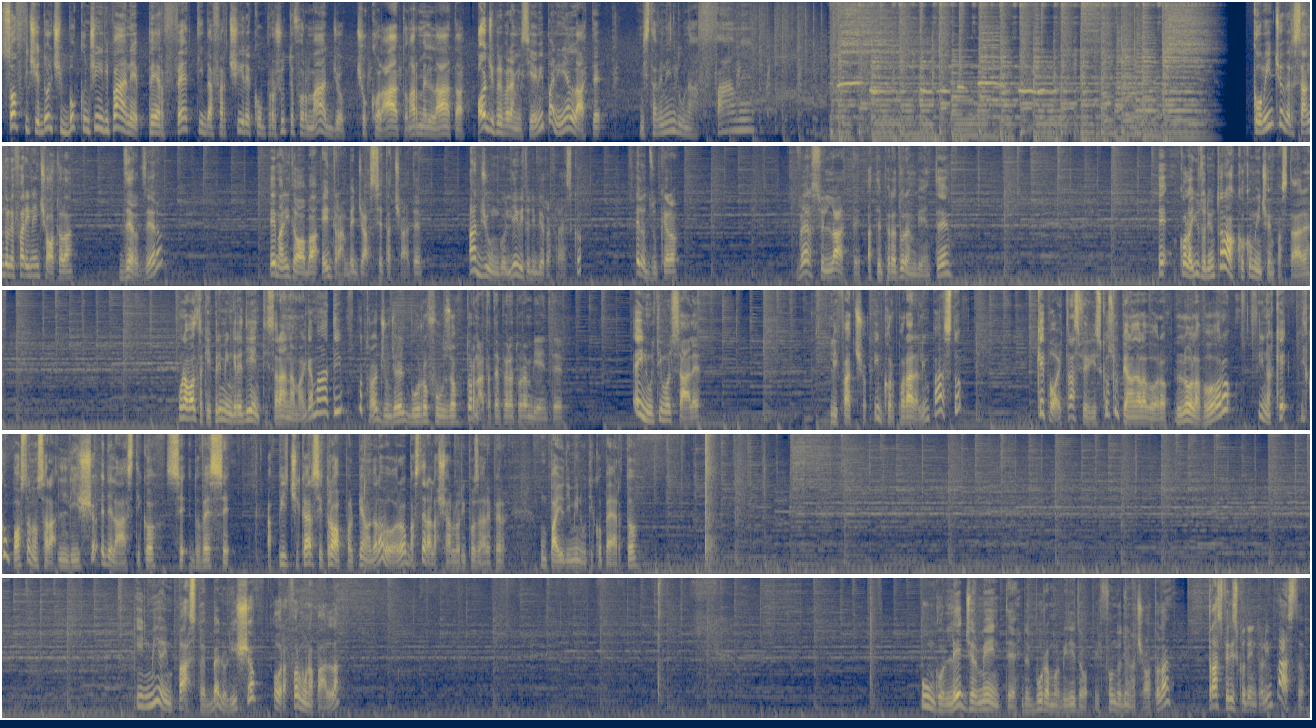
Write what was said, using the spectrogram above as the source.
Soffici e dolci bocconcini di pane, perfetti da farcire con prosciutto e formaggio, cioccolato, marmellata. Oggi prepariamo insieme i panini al latte. Mi sta venendo una fame. Comincio versando le farine in ciotola. 00 e Manitoba, entrambe già setacciate. Aggiungo il lievito di birra fresco e lo zucchero. Verso il latte a temperatura ambiente e con l'aiuto di un tarocco comincio a impastare. Una volta che i primi ingredienti saranno amalgamati, potrò aggiungere il burro fuso, tornato a temperatura ambiente. E in ultimo il sale. Li faccio incorporare all'impasto, che poi trasferisco sul piano da lavoro. Lo lavoro fino a che il composto non sarà liscio ed elastico. Se dovesse appiccicarsi troppo al piano da lavoro, basterà lasciarlo riposare per un paio di minuti coperto. Il mio impasto è bello liscio, ora formo una palla ungo leggermente del burro ammorbidito il fondo di una ciotola, trasferisco dentro l'impasto,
